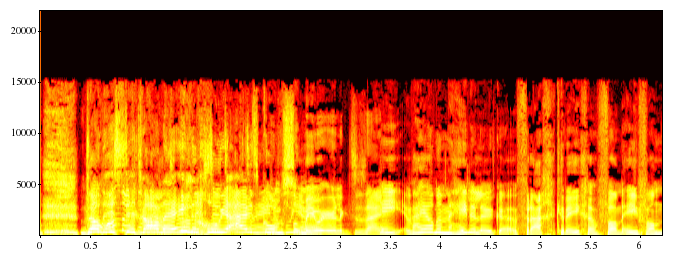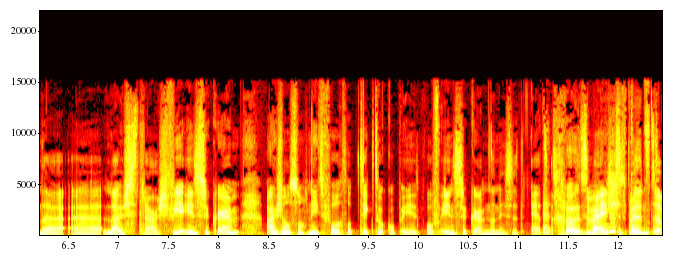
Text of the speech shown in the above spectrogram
dan is dit wel een hele goede hele uitkomst om heel eerlijk te zijn. Hey, wij hadden een hele leuke vraag gekregen van een van de eh, luisteraars via Instagram. Als je ons nog niet volgt op TikTok op in- of Instagram, dan is het het grotemeisjes.de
